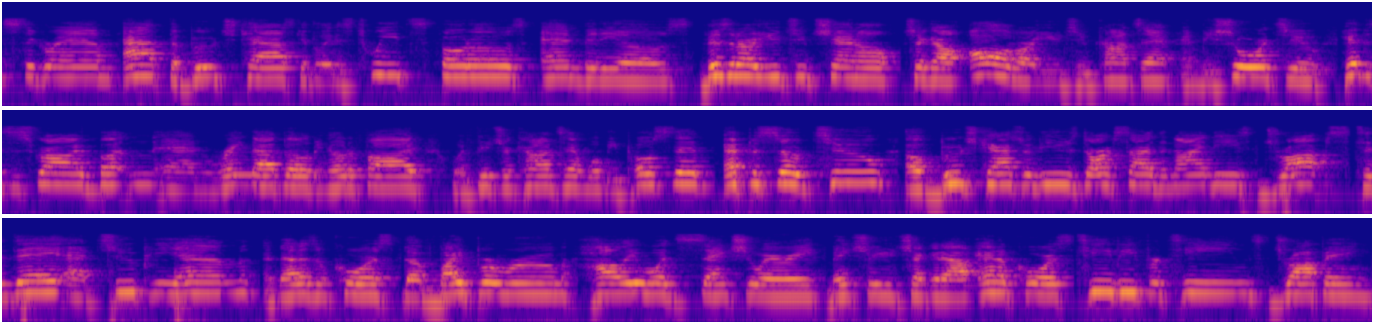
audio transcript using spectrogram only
Instagram at the Boochcast. Get the latest tweets, photos, and videos. Visit our YouTube channel. Check out all of our YouTube content and be sure to hit the subscribe button and ring that bell to be notified when future content will be posted. Episode 2 of Boochcast Reviews Dark Side of the 90s drops today at 2 p.m. And that is, of course, the Viper Room Hollywood Sanctuary. Make sure you check it out. And of course, TV for Teens dropping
